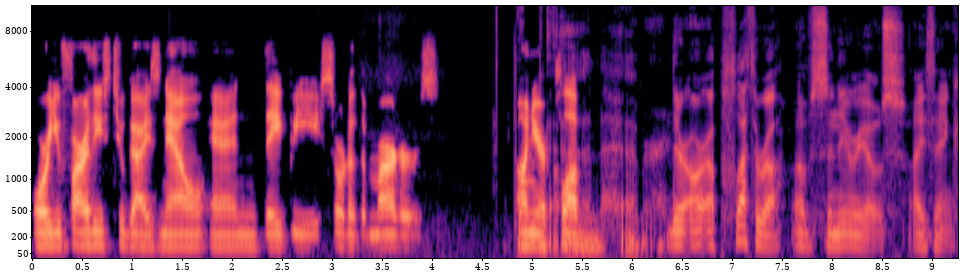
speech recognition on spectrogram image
or you fire these two guys now and they be sort of the martyrs on your club. There are a plethora of scenarios, I think,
